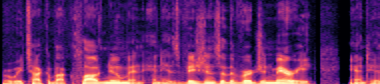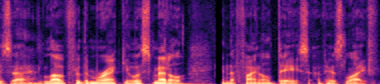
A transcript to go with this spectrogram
where we talk about Claude Newman and his visions of the Virgin Mary and his uh, love for the miraculous medal in the final days of his life.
